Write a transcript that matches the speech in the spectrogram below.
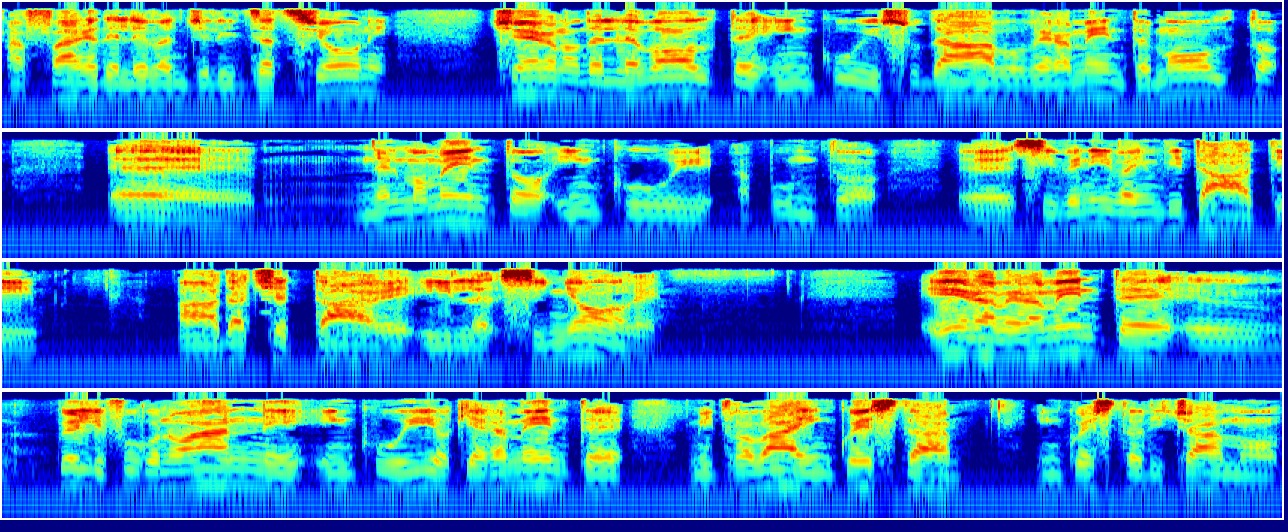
a fare delle evangelizzazioni, c'erano delle volte in cui sudavo veramente molto, eh, nel momento in cui appunto eh, si veniva invitati ad accettare il Signore. Era veramente, eh, quelli furono anni in cui io chiaramente mi trovai in, questa, in questo, diciamo,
